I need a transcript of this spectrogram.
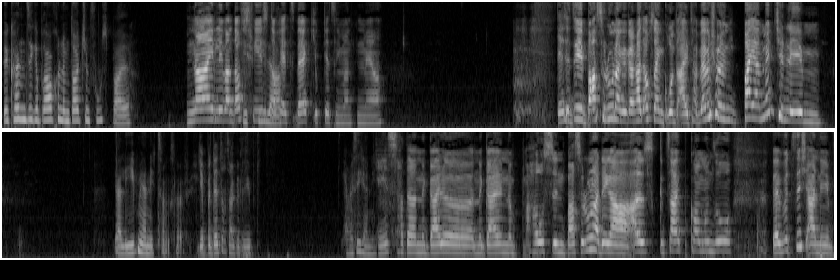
wir können sie gebrauchen im deutschen Fußball. Nein, Lewandowski ist doch jetzt weg. Juckt jetzt niemanden mehr. Der ist jetzt eh in Barcelona gegangen, hat auch seinen Grund, Alter. Wer will schon in Bayern München leben? Ja, leben ja nicht zwangsläufig. Ja, aber der hat doch da gelebt. Ja, weiß ich ja nicht. Jetzt hat er eine geile, eine geile Haus in Barcelona, Digga. Alles gezahlt bekommen und so. Wer wird's nicht annehmen?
